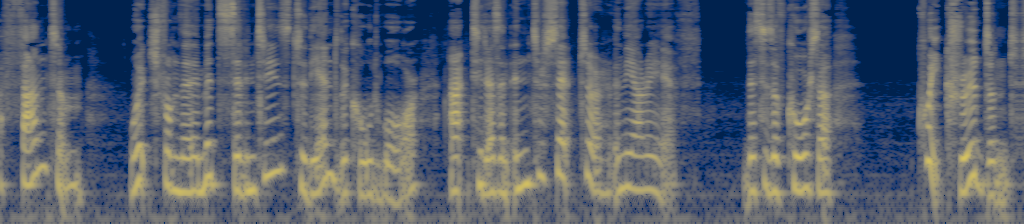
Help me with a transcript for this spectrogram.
a phantom, which from the mid 70s to the end of the Cold War acted as an interceptor in the RAF. This is, of course, a quite crude and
